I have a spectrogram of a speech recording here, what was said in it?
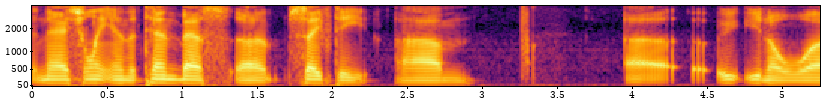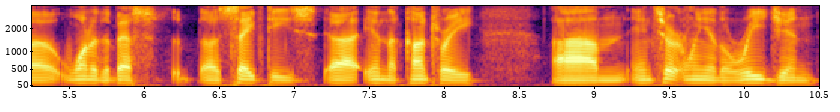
nationally, and the 10 best uh, safety um, uh, you know, uh, one of the best uh, safeties in the country, um, and certainly in the region,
